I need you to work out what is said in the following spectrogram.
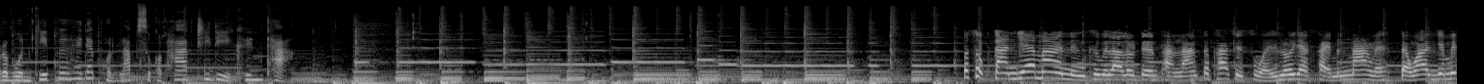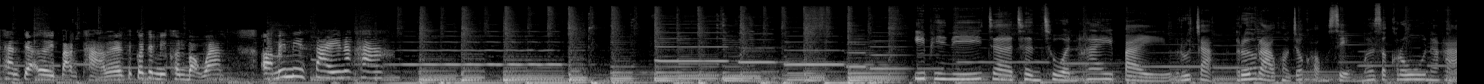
กระบวนคิดเพื่อให้ได้ผลลัพธ์สุขภาพที่ดีขึ้นค่ะ ประสบการณ์แย่มากหนึ่งคือเวลาเราเดินผ่านร้านเสื้อผ้าสวยๆเราอยากใส่มันมากเลย แต่ว่ายังไม่ทันจะเอ่ยปากถามเลยก็จะมีคนบอกว่าเออไม่มีไซส์นะคะ EP นี้จะเชิญชวนให้ไปรู้จักเรื่องราวของเจ้าของเสียงเมื่อสักครู่นะคะ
